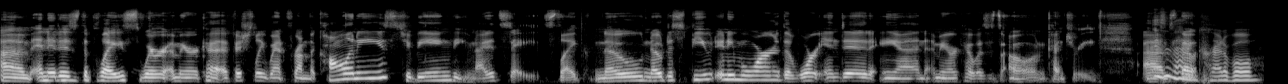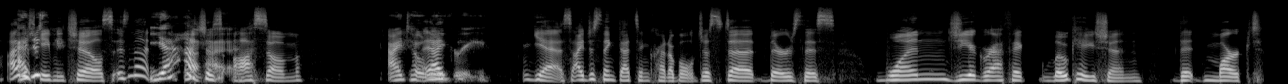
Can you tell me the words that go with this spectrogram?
Um, and it is the place where America officially went from the colonies to being the United States. Like no no dispute anymore. The war ended and America was its own country. Um, Isn't that so incredible? I, I just, just, gave me chills. Isn't that yeah? That's just awesome. I totally I, agree. Yes, I just think that's incredible. Just uh, there's this one geographic location that marked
